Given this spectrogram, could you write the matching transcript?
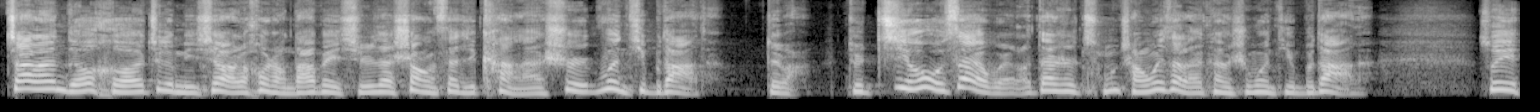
加兰德和这个米切尔的后场搭配，其实，在上个赛季看来是问题不大的，对吧？就季后赛尾了，但是从常规赛来看是问题不大的。所以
